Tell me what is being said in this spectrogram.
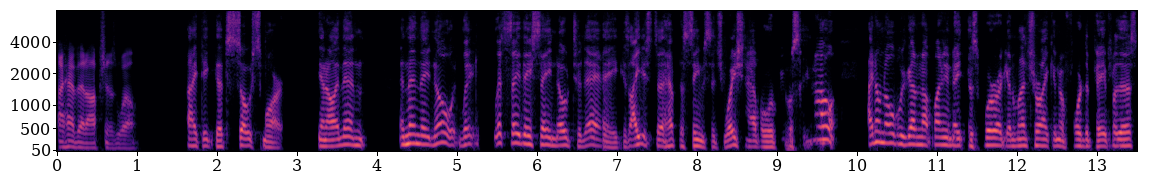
I have that option as well. I think that's so smart, you know, and then, and then they know, let's say they say no today, because I used to have the same situation happen where people say, no, I don't know if we've got enough money to make this work and I'm not sure I can afford to pay for this.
